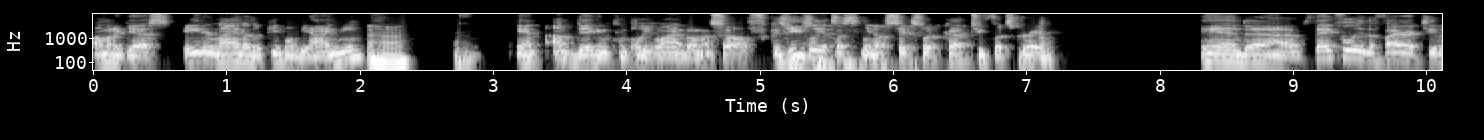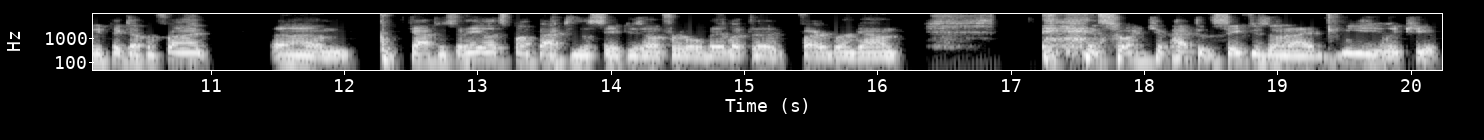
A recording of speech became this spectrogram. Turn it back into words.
I'm gonna guess eight or nine other people behind me. Uh-huh. And I'm digging complete line by myself because usually it's a you know six foot cut, two foot straight. And uh, thankfully, the fire activity picked up in front. Um, captain said, Hey, let's bump back to the safety zone for a little bit, let the fire burn down. and so I get back to the safety zone and I immediately puke.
